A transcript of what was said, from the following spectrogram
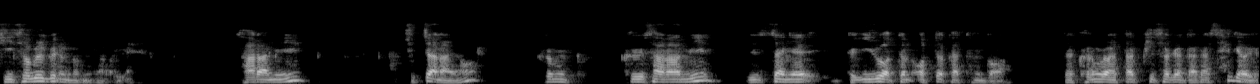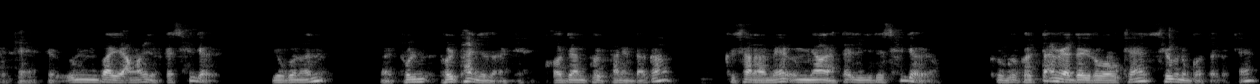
비석을 그린 겁니다 원래. 사람이 죽잖아요. 그러면 그 사람이 일생에 그 이루었던 업적 같은 거 그런 걸 갖다 비석에다가 새겨요 이렇게 그 음과 양을 이렇게 새겨요. 요거는 돌, 돌판이죠 이렇게 거대한 돌판에다가 그 사람의 음양을 갖다 일일이 새겨요. 그리고 그걸 땅에다 이렇게 세우는 거죠 이렇게.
